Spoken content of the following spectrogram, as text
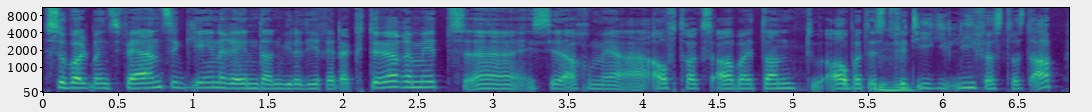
Sobald wir ins Fernsehen gehen, reden dann wieder die Redakteure mit. Äh, ist ja auch mehr Auftragsarbeit dann. Du arbeitest mhm. für die, lieferst was ab.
